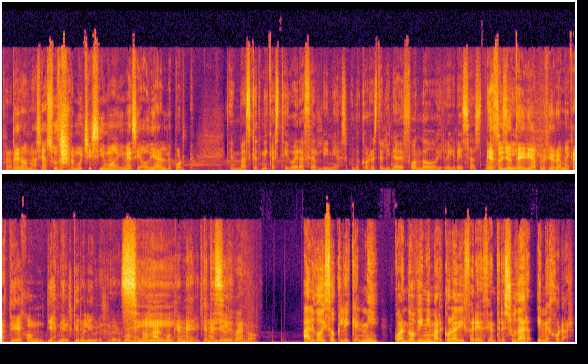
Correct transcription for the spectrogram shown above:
Para Pero nada. me hacía sudar muchísimo y me hacía odiar el deporte. En básquet mi castigo era hacer líneas, cuando corres de línea de fondo y regresas. ¿no? Eso yo te diría, prefiero que me castigues con 10.000 tiros libres, pero por lo menos Sí, algo que me, que me te ayude. sirva, ¿no? Algo hizo clic en mí cuando Vinny marcó la diferencia entre sudar y mejorar.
